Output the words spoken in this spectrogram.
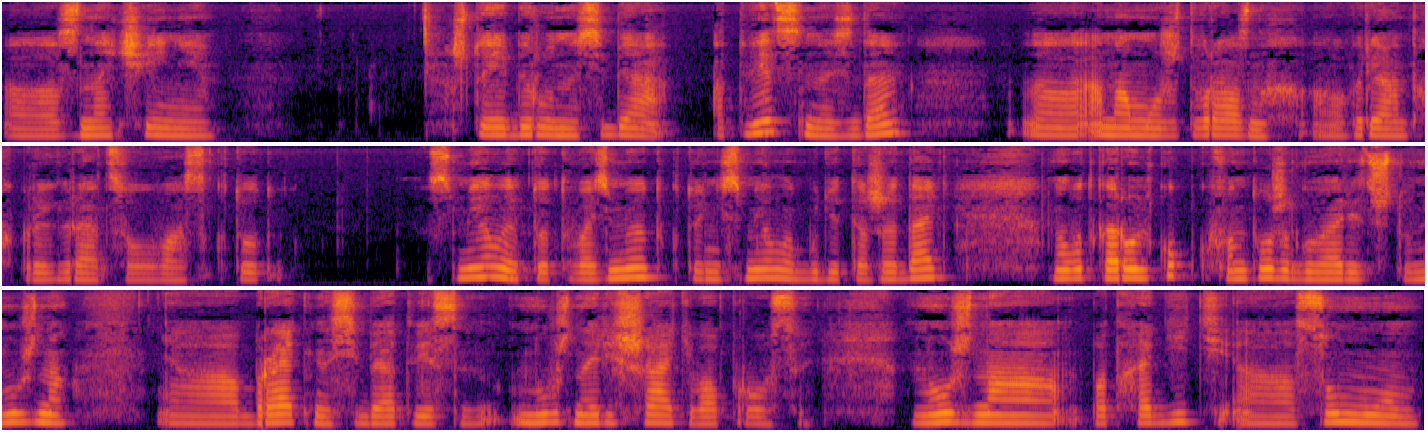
э, значение, что я беру на себя ответственность, да, э, она может в разных э, вариантах проиграться у вас. Кто смелый, тот возьмет, кто не смелый, будет ожидать. Но вот король кубков, он тоже говорит, что нужно брать на себя ответственность, нужно решать вопросы, нужно подходить э, с умом,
